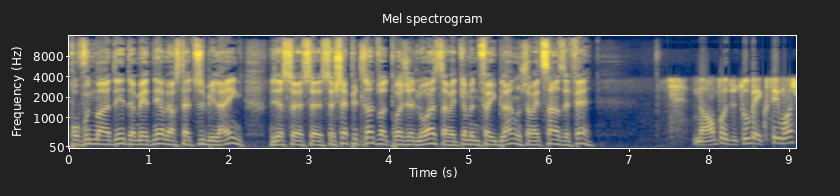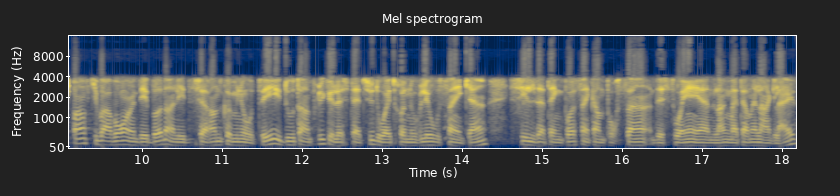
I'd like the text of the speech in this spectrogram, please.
pour vous demander de maintenir leur statut bilingue. Je veux dire, ce, ce chapitre-là de votre projet de loi, ça va être comme une feuille blanche, ça va être sans effet. Non, pas du tout. Ben, écoutez, moi, je pense qu'il va y avoir un débat dans les différentes communautés, d'autant plus que le statut doit être renouvelé aux cinq ans s'ils n'atteignent pas 50 des citoyens ayant une langue maternelle anglaise.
